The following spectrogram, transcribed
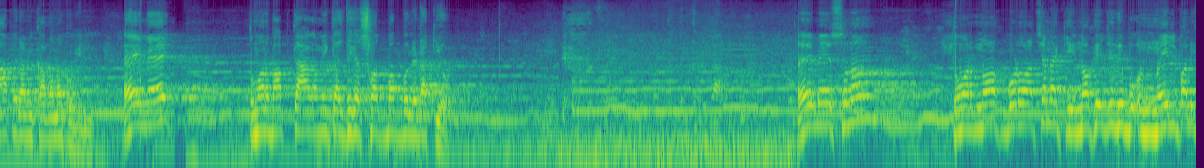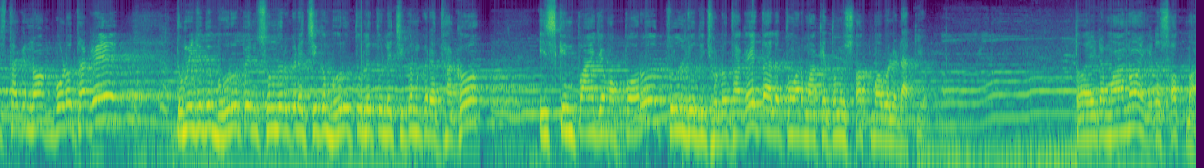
বাপের আমি কামনা করিনি। এই মেয়ে, তোমার বাপকে আগামীকাল থেকে সৎ বাপ বলে ডাকিও। এই মেয়ে, শোনো। তোমার নখ বড় আছে নাকি? নখে যদি নেইল পালিশ থাকে, নখ বড় থাকে, তুমি যদি ভুরু পেন সুন্দর করে চিকন ভুরু তুলে তুলে চিকন করে থাকো, স্কিন পায়জামা পরো, চুল যদি ছোট থাকে, তাহলে তোমার মাকে তুমি সৎমা বলে ডাকিও। তোমার এটা মা নয়, এটা সৎমা।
